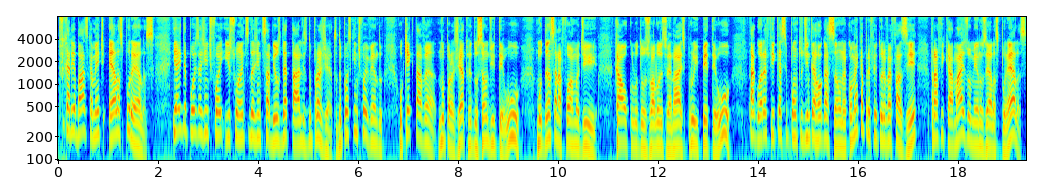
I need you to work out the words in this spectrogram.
ficaria basicamente elas por elas. E aí depois a gente foi, isso antes da gente saber os detalhes do projeto. Depois que a gente foi vendo o que estava no projeto, redução de ITU, mudança na forma de cálculo dos valores venais para o IPTU, agora fica esse ponto de interrogação, né? Como é que a prefeitura vai fazer para ficar mais ou menos elas por elas,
